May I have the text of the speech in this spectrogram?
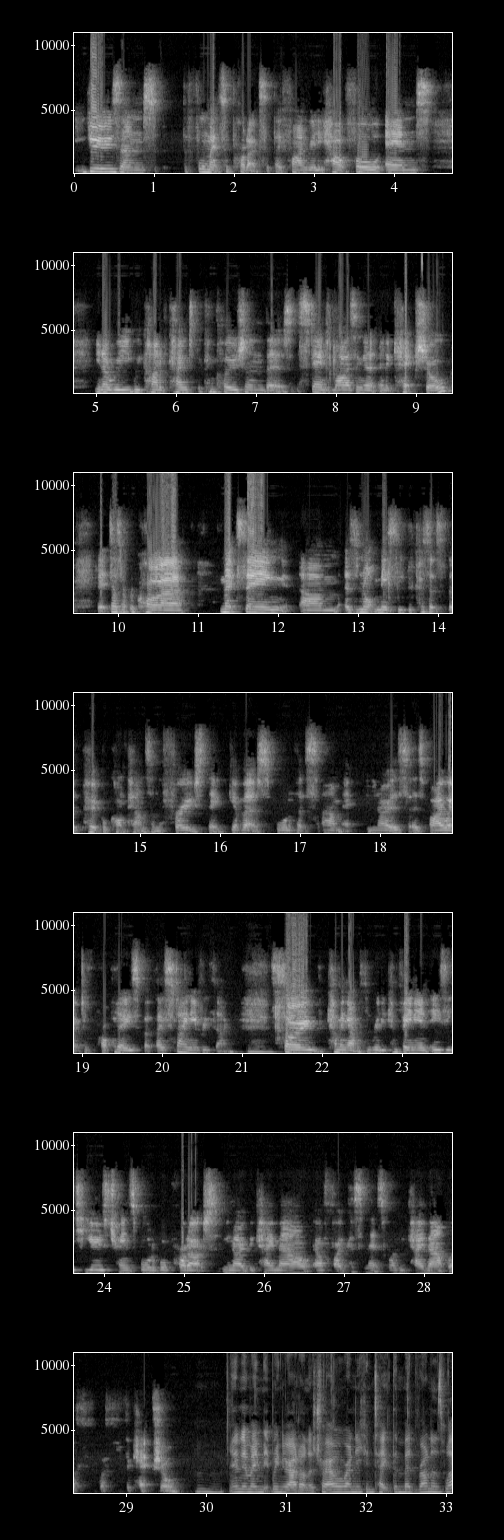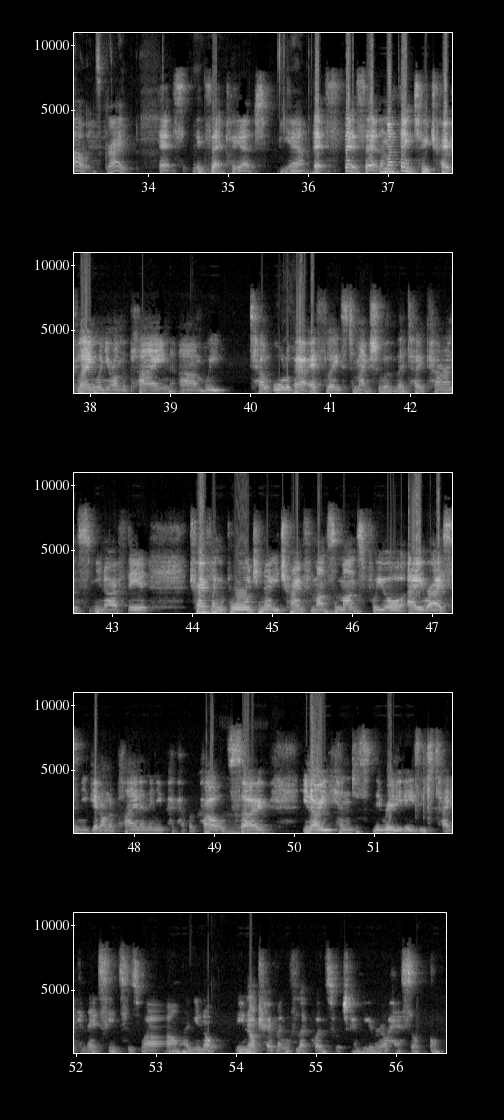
use and the formats of products that they find really helpful and you know, we, we kind of came to the conclusion that standardizing it in a capsule that doesn't require mixing um, is not messy because it's the purple compounds in the fruit that give it all of its, um, you know, its, its, bioactive properties, but they stain everything. Mm. So coming up with a really convenient, easy to use, transportable product, you know, became our, our focus, and that's why we came out with, with the capsule. Mm. And I mean, when you're out on a trail run, you can take the mid run as well. It's great. That's exactly it. Yeah, yeah, that's that's it. And I think too, traveling when you're on the plane, um, we tell all of our athletes to make sure that they take currants. You know, if they're traveling abroad, you know, you train for months and months for your A race and you get on a plane and then you pick up a cold. Mm. So, you know, you can just, they're really easy to take in that sense as well. And you're not, you're not traveling with liquids, which can be a real hassle.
